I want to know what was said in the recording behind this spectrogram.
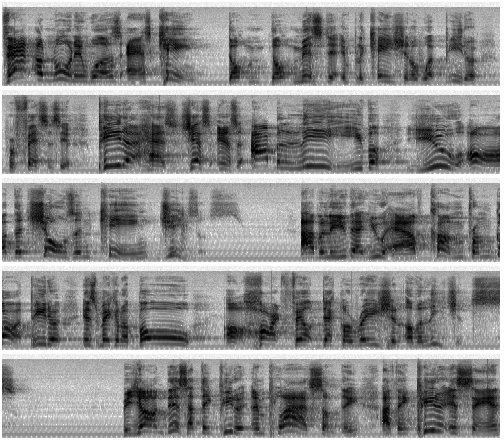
That anointing was as king. Don't, don't miss the implication of what Peter professes here. Peter has just answered, I believe you are the chosen king, Jesus. I believe that you have come from God. Peter is making a bold a heartfelt declaration of allegiance. Beyond this, I think Peter implies something. I think Peter is saying,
